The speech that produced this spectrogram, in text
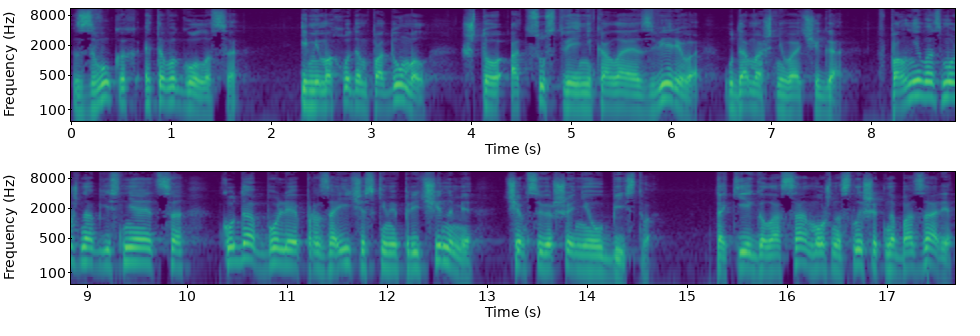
звуках этого голоса, и мимоходом подумал, что отсутствие Николая Зверева у домашнего очага вполне возможно объясняется куда более прозаическими причинами, чем совершение убийства. Такие голоса можно слышать на базаре,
